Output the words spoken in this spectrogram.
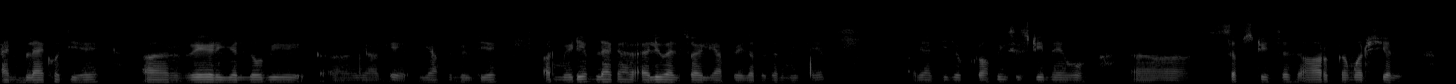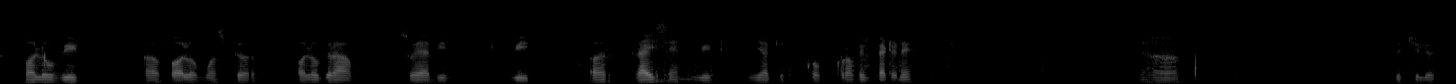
एंड ब्लैक होती है और रेड येलो भी यहाँ के, यहाँ पे मिलती है और मीडियम ब्लैक और एल्यूएल सॉइल यहाँ पे ज़्यादातर मिलती है। और यहाँ की जो क्रॉपिंग सिस्टम है वो सब्सटेंसेस और commercial fallow wheat fallow mustard gram soybean wheat और राइस एंड वीट यहाँ की क्रॉपिंग पैटर्न है। तो चलिए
